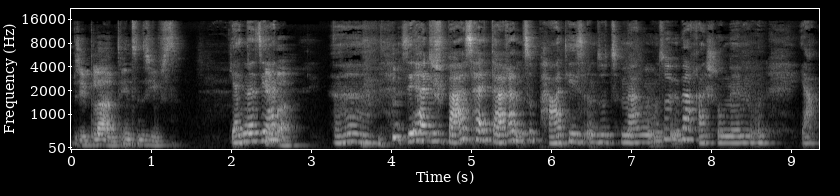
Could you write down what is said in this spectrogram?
Sie plant intensivst. ja na, sie hat Immer. Ah, sie hatte Spaß halt daran, so Partys und so zu machen und so Überraschungen und ja.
